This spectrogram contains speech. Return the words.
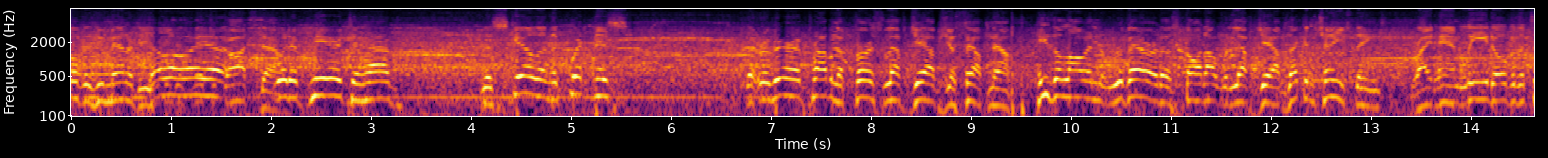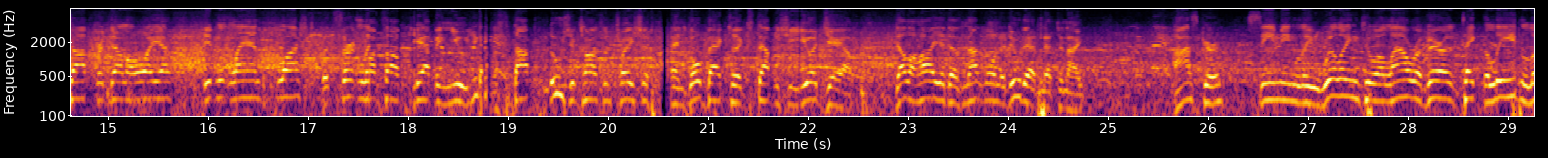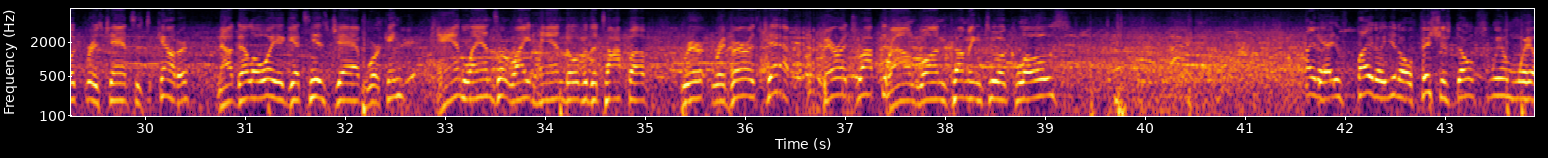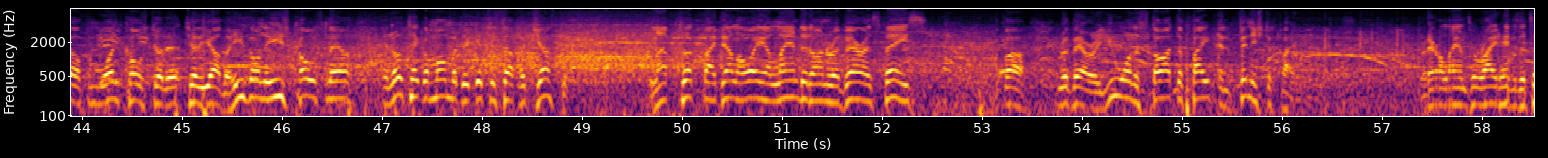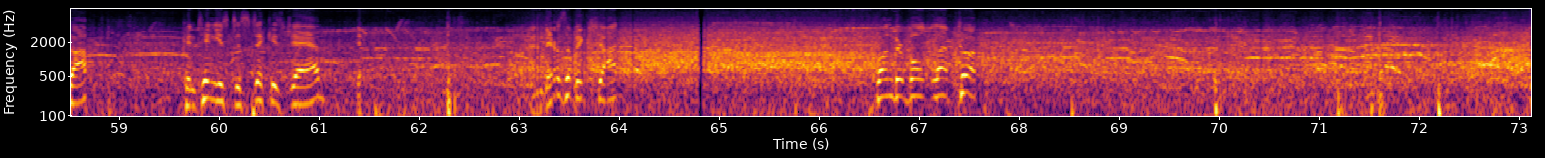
symbol of his humanity. De oh, would appear to have the skill and the quickness that Rivera probably... The first left jabs yourself now. He's allowing Rivera to start out with left jabs. That can change things. Right hand lead over the top for De La Hoya. Didn't land flushed, but certainly stop jabbing you. You got to stop, lose your concentration, and go back to establishing your jab. De La Hoya does not want to do that tonight. Oscar seemingly willing to allow Rivera to take the lead and look for his chances to counter. Now De La Hoya gets his jab working and lands a right hand over the top of Rivera's jab. Rivera dropped it. Round one coming to a close. Fighter, fighter, you know, fishers don't swim well from one coast to the, to the other. He's on the East Coast now, and it'll take a moment to get yourself adjusted. Left hook by De La Hoya landed on Rivera's face Rivera. You want to start the fight and finish the fight. Rivera lands a right hand over the top. Continues to stick his jab. And there's a big shot. Thunderbolt left hook.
